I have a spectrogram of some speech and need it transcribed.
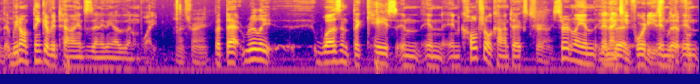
Mm-hmm. We don't think of Italians as anything other than white. That's right. But that really wasn't the case in, in, in cultural context. Certainly. Certainly in, In the 1940s, in the, the, in,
